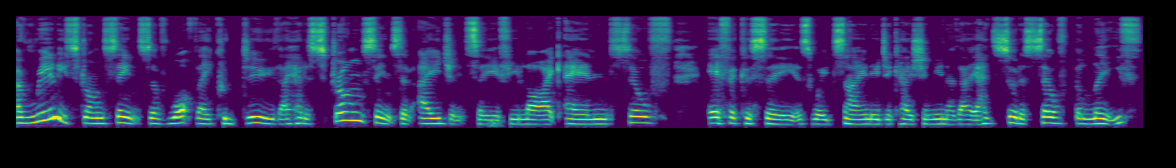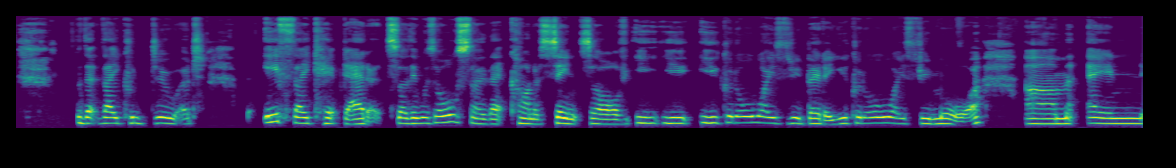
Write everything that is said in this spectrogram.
a really strong sense of what they could do. They had a strong sense of agency, if you like, and self efficacy, as we'd say in education. You know, they had sort of self belief that they could do it if they kept at it. So there was also that kind of sense of you you, you could always do better, you could always do more, um, and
